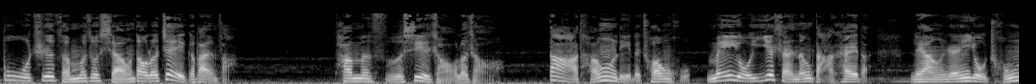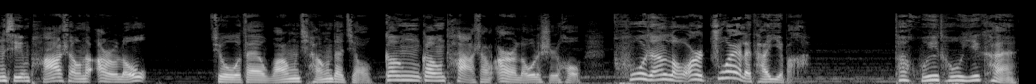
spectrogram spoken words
不知怎么就想到了这个办法。他们仔细找了找，大堂里的窗户没有一扇能打开的。两人又重新爬上了二楼。就在王强的脚刚刚踏上二楼的时候，突然老二拽了他一把。他回头一看，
